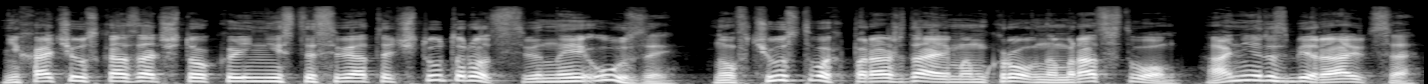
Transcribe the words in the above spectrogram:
не хочу сказать, что каинисты свято чтут родственные узы, но в чувствах, порождаемым кровным родством, они разбираются.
